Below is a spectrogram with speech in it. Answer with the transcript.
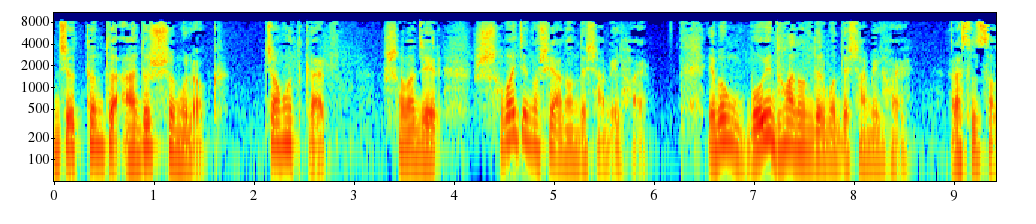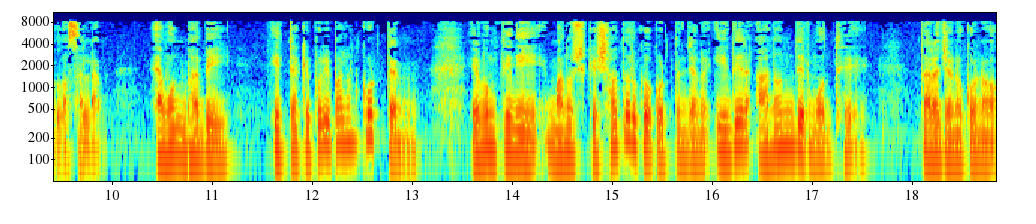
যে অত্যন্ত আদর্শমূলক, চমৎকার। সমাজের সবাই যেন সে আনন্দে সামিল হয় এবং বৈধ আনন্দের মধ্যে সামিল হয় রাসুল সাল্লাহ সাল্লাম এমনভাবেই ঈদটাকে পরিপালন করতেন এবং তিনি মানুষকে সতর্ক করতেন যেন ঈদের আনন্দের মধ্যে তারা যেন কোনো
